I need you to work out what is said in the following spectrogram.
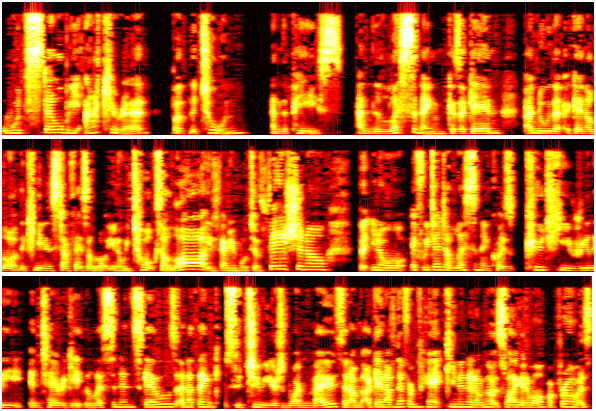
would still be accurate, but the tone and the pace and the listening, because again, I know that again, a lot of the Keenan stuff is a lot, you know, he talks a lot, he's very motivational, but you know, if we did a listening quiz, could he really interrogate the listening skills? And I think it's the two ears, one mouth. And I'm again, I've never met Keenan, and I'm not slagging him off. I promise.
